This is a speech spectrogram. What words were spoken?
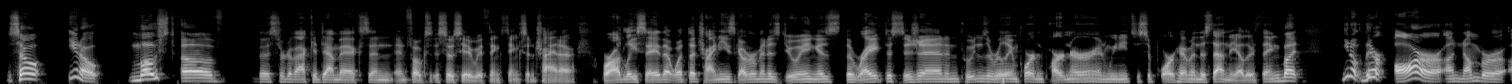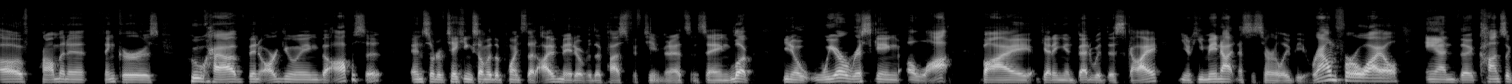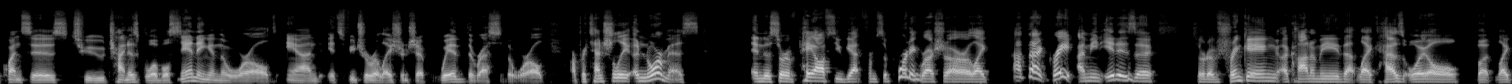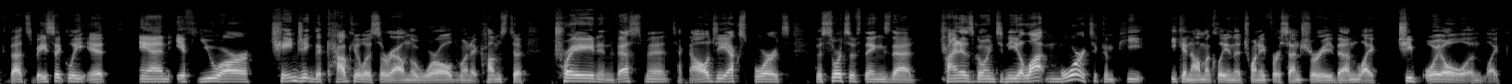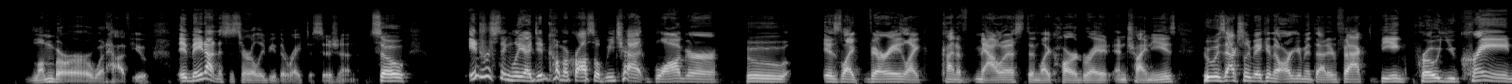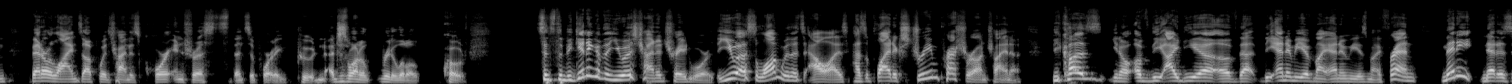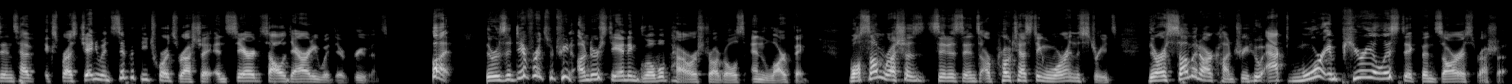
So, you know, most of the sort of academics and, and folks associated with think tanks in China broadly say that what the Chinese government is doing is the right decision and Putin's a really important partner and we need to support him and this, that, and the other thing. But, you know, there are a number of prominent thinkers who have been arguing the opposite and sort of taking some of the points that I've made over the past 15 minutes and saying, look, you know, we are risking a lot by getting in bed with this guy. You know, he may not necessarily be around for a while, and the consequences to China's global standing in the world and its future relationship with the rest of the world are potentially enormous. And the sort of payoffs you get from supporting Russia are like not that great. I mean, it is a sort of shrinking economy that like has oil, but like that's basically it. And if you are changing the calculus around the world when it comes to trade, investment, technology exports, the sorts of things that China is going to need a lot more to compete economically in the 21st century than like cheap oil and like lumber or what have you. It may not necessarily be the right decision. So, interestingly, I did come across a WeChat blogger who is like very like kind of Maoist and like hard right and Chinese, who is actually making the argument that in fact being pro Ukraine better lines up with China's core interests than supporting Putin. I just want to read a little quote. Since the beginning of the US China trade war, the US along with its allies has applied extreme pressure on China because, you know, of the idea of that the enemy of my enemy is my friend. Many netizens have expressed genuine sympathy towards Russia and shared solidarity with their grievance. But there is a difference between understanding global power struggles and LARPing. While some Russian citizens are protesting war in the streets, there are some in our country who act more imperialistic than Tsarist Russia.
